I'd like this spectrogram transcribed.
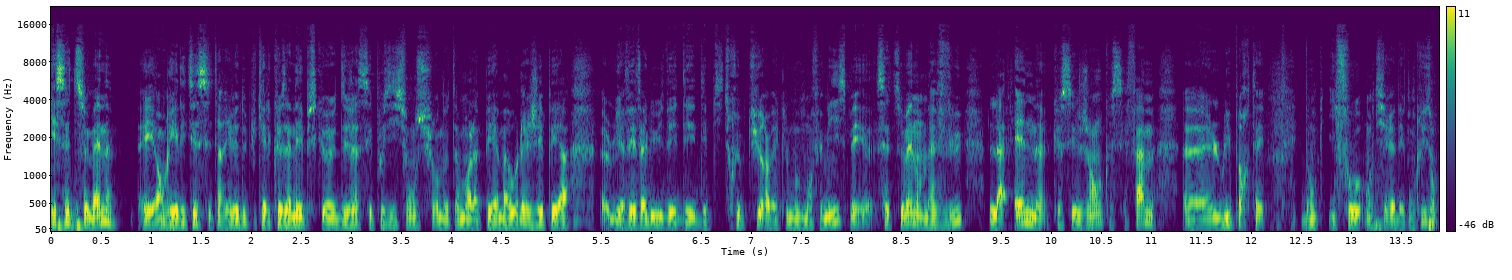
Et cette semaine, et en réalité, c'est arrivé depuis quelques années, puisque déjà ses positions sur notamment la PMA ou la GPA euh, lui avaient valu des, petites ruptures avec le mouvement féministe. Mais euh, cette semaine, on a vu la haine que ces gens, que ces femmes euh, lui portaient. Donc il faut en tirer des conclusions.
